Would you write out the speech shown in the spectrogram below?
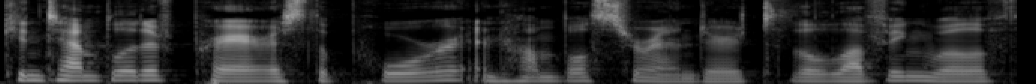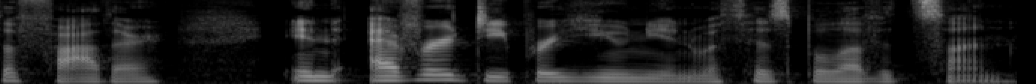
Contemplative prayer is the poor and humble surrender to the loving will of the Father in ever deeper union with his beloved Son.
